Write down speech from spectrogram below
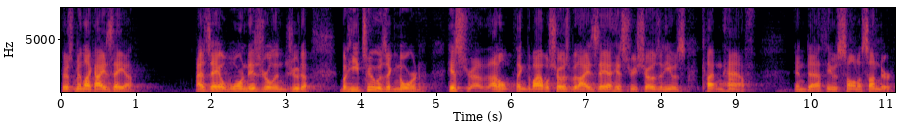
there's men like Isaiah. Isaiah warned Israel and Judah, but he too was ignored. History, I don't think the Bible shows, but Isaiah history shows that he was cut in half in death. He was sawn asunder,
